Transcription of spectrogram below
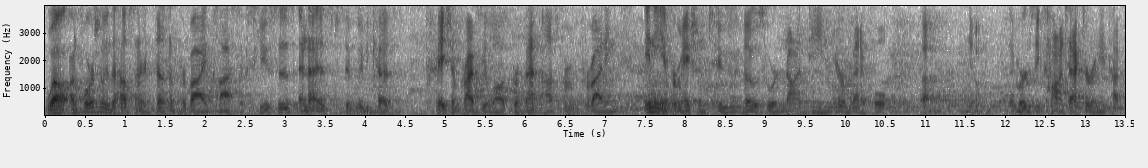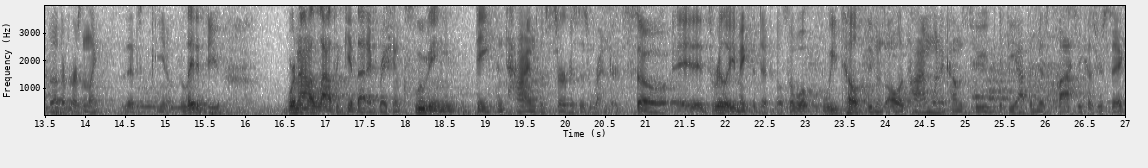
Well, unfortunately, the health center doesn't provide class excuses, and that is specifically because patient privacy laws prevent us from providing any information to those who are not deemed your medical, uh, you know, emergency contact or any type of other person like that's you know related to you we're not allowed to give that information, including dates and times of services rendered. So it's really makes it difficult. So what we tell students all the time when it comes to if you have to miss class because you're sick,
